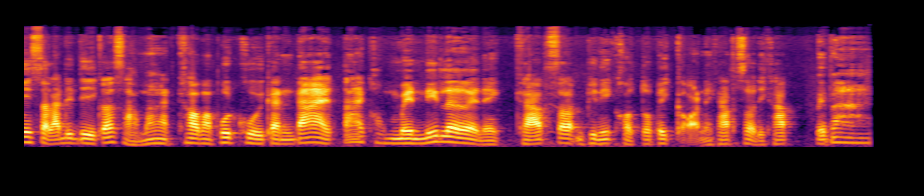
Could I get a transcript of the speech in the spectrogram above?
มีสาระดีๆ ก็สามารถเข้ามาพูดคุยกันได้ใต้คอมเมนต์นี้เลยนะครับสำหรับพีนี้ขอตัวไปก่อนนะครับ สวัสดีครับบ๊ายบาย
